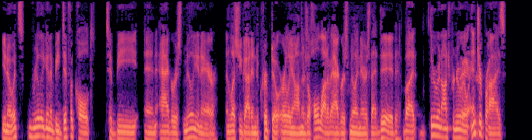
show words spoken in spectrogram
you know, it's really going to be difficult to be an agorist millionaire unless you got into crypto early on. There's a whole lot of agorist millionaires that did, but through an entrepreneurial enterprise,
